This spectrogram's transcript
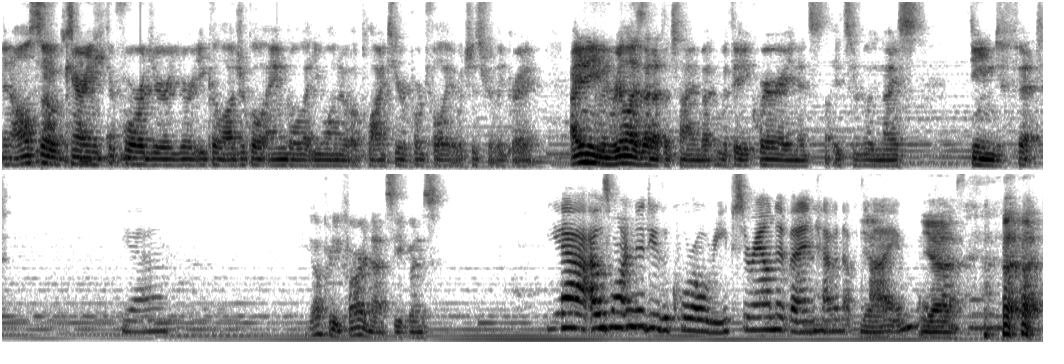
and also Yeah, carrying kinda th- show. forward your your ecological angle that you want to apply to your portfolio, which is really great. I didn't even realize that at the time, but with the aquarium, it's it's a really nice themed fit. yeah. You got pretty far in that sequence. Yeah, I was wanting to do the coral reefs around it, but I didn't have enough Yeah. time. Yeah,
